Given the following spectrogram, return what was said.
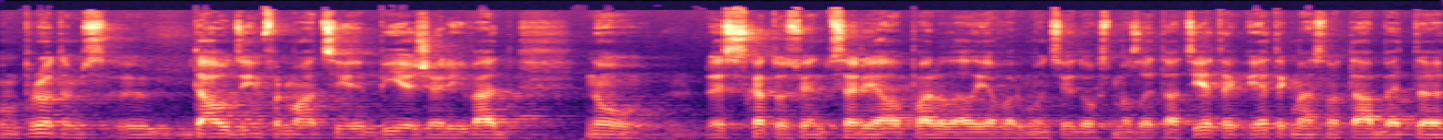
Un, protams, eh, daudz informācija bieži arī ved. Nu, es skatos vienu seriālu paralēli, ja varbūt mans viedoklis mazliet tāds ietek, ietekmēs no tā, bet, eh,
